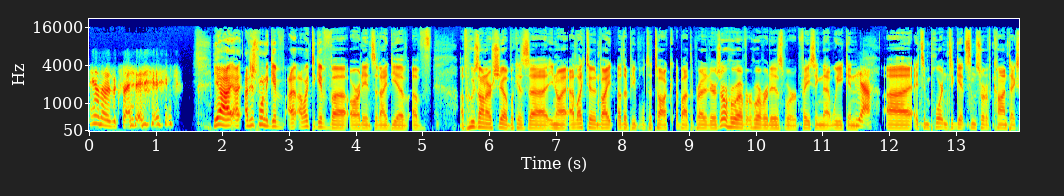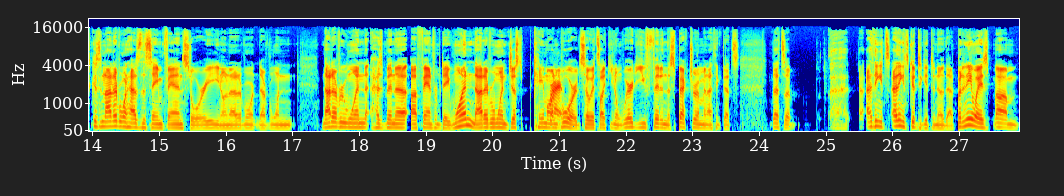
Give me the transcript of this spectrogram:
man, that was exciting. Yeah, I, I just want to give. I, I like to give uh, our audience an idea of, of of who's on our show because uh, you know I, I'd like to invite other people to talk about the Predators or whoever whoever it is we're facing that week, and yeah, uh, it's important to get some sort of context because not everyone has the same fan story. You know, not everyone, everyone, not everyone has been a, a fan from day one. Not everyone just came on Right. board. So it's like you know, where do you fit in the spectrum? And I think that's that's a uh, I think it's I think it's good to get to know that. But anyways, um,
